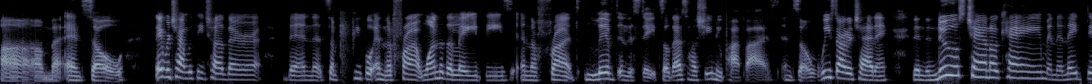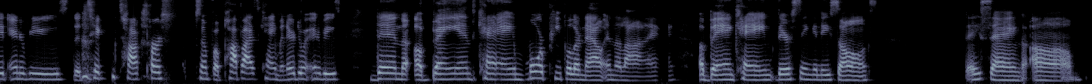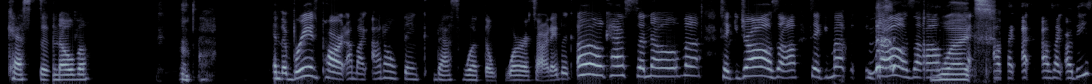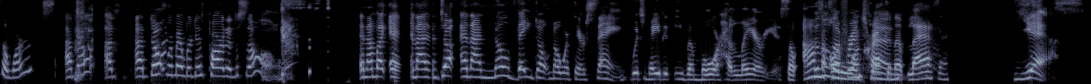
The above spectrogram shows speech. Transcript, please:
Um, and so they were chatting with each other then some people in the front one of the ladies in the front lived in the state so that's how she knew popeyes and so we started chatting then the news channel came and then they did interviews the tiktok person for popeyes came and they're doing interviews then a band came more people are now in the line a band came they're singing these songs they sang um casanova and the bridge part, I'm like, I don't think that's what the words are. They be like, oh, Casanova, take your drawers off, take your mu- drawers off. What? I was like, I, I was like, are these the words? I don't, I, I don't remember this part of the song. and I'm like, and, and I don't, and I know they don't know what they're saying, which made it even more hilarious. So I'm This the only one cracking band. up laughing. Yes.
